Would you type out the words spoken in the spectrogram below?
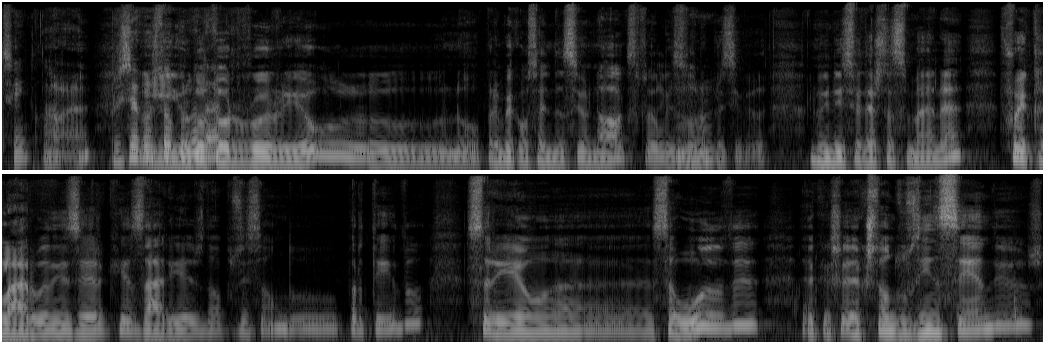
Sim, claro. É? Por isso é que eu e estou a o. Dr. Rui Rio, no primeiro Conselho Nacional, que se realizou Uhum. no, princípio, no início desta semana, foi claro a dizer que as áreas da oposição do partido seriam a saúde, a que- a questão dos incêndios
